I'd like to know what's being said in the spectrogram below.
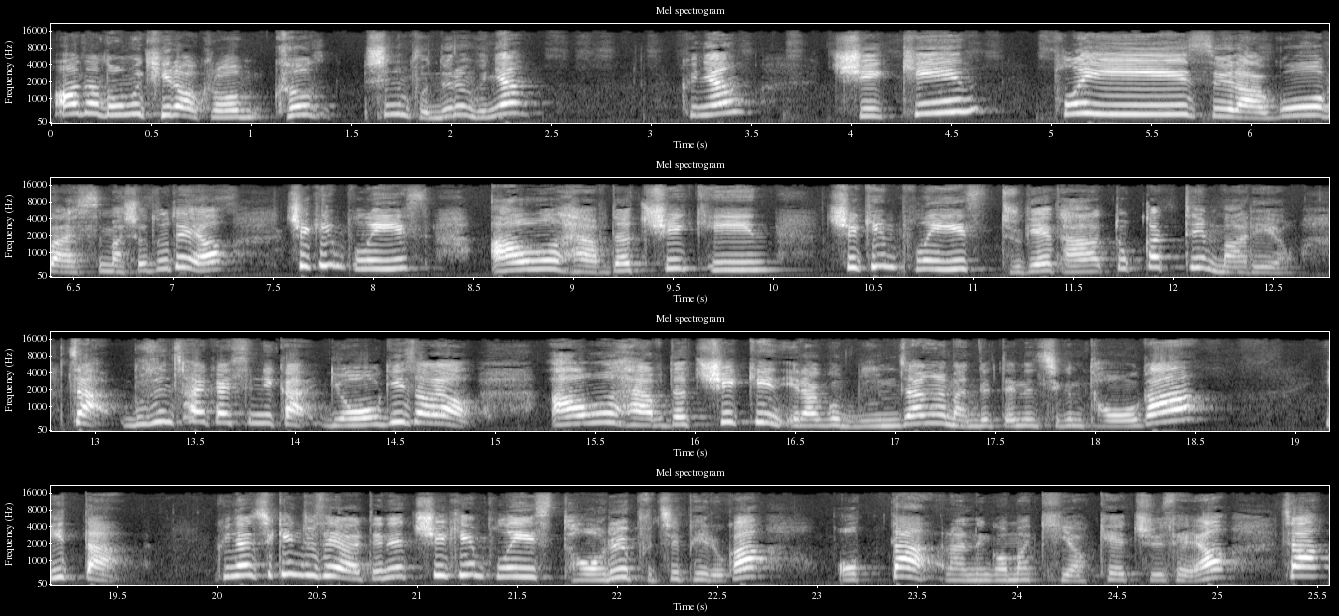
아, 나 너무 길어. 그럼, 그러시는 분들은 그냥, 그냥, chicken, please 라고 말씀하셔도 돼요. chicken please, I will have the chicken. chicken please 두 개 다 똑같은 말이에요. 자, 무슨 차이가 있습니까? 여기서요. I will have the chicken 이라고 문장을 만들 때는 지금 더가 있다. 그냥 치킨 주세요 할 때는 chicken please 더를 붙일 필요가 없다라는 것만 기억해 주세요. 자,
